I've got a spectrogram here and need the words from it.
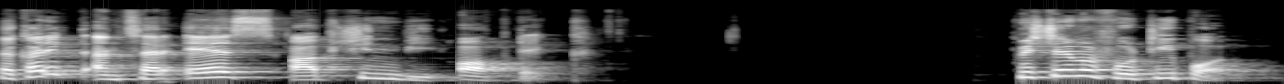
The correct answer is option B, optic. Question number 44.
